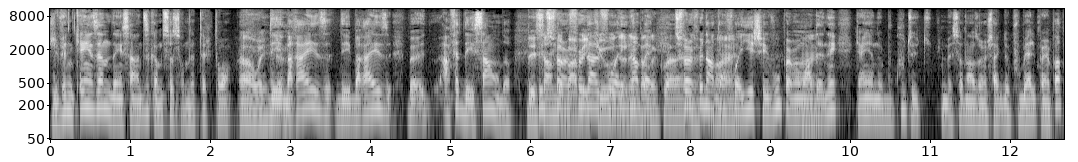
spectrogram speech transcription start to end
J'ai vu une quinzaine d'incendies comme ça sur notre territoire. Ah oui. Des braises, des braises, ben, en fait des cendres. Des Tu sais, tu fais de un feu dans le foyer. Non, ben, quoi, tu fais un feu dans ton ouais. foyer chez vous, puis à un moment Ouais. donné, quand il y en a beaucoup, tu, tu mets ça dans un sac de poubelle, peu importe.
